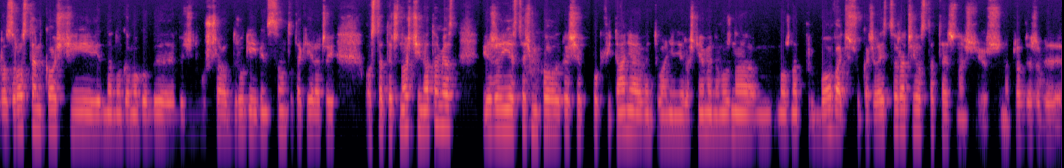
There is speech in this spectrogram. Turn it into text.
rozrostem kości, jedna noga mogłaby być dłuższa od drugiej, więc są to takie raczej ostateczności. Natomiast jeżeli jesteśmy po okresie pokwitania, ewentualnie nie rośniemy, no można, można próbować szukać, ale jest to raczej ostateczność już naprawdę, żeby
